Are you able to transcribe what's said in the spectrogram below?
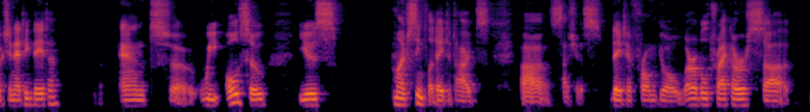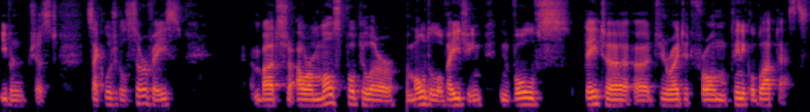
epigenetic data. And we also use much simpler data types, uh, such as data from your wearable trackers, uh, even just psychological surveys. But our most popular model of aging involves data uh, generated from clinical blood tests.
